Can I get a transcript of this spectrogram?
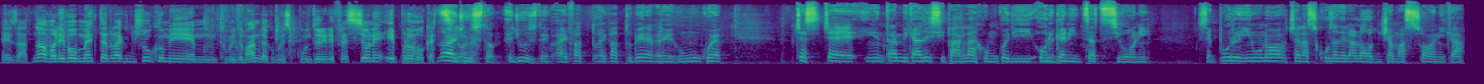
esatto. No, volevo metterla giù come, mm, come domanda, come spunto di riflessione e No, provocazione. è giusto, è giusto, hai fatto, hai fatto bene perché comunque c'è, c'è- in entrambi i casi si parla comunque di organizzazioni. Seppur in uno c'è la scusa della loggia massonica,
